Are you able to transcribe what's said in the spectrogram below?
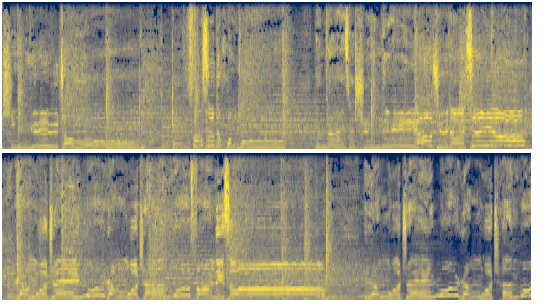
星宇宙放肆的荒芜原来才是你要去的自由。让我坠落让我沉默放你走。让我坠落让我沉默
